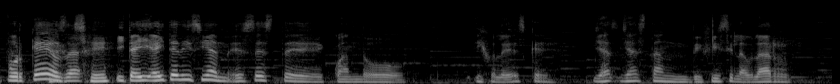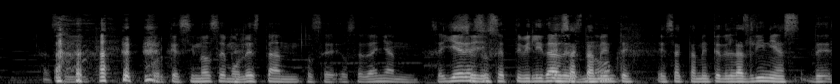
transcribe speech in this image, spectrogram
¿por qué? O sea, y ahí te decían, es este, cuando, híjole, es que ya, ya es tan difícil hablar así, porque si no se molestan o se, o se dañan, se hieren susceptibilidades. Exactamente, exactamente, de las líneas de,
